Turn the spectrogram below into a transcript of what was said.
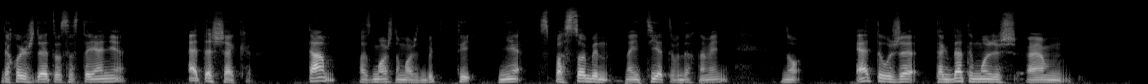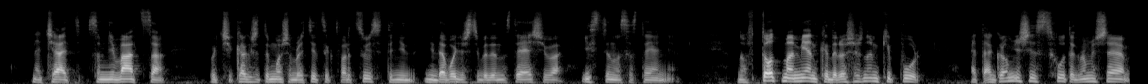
доходишь до этого состояния, это шекер. Там возможно, может быть, ты не способен найти это вдохновение, но это уже тогда ты можешь эм, начать сомневаться, как же ты можешь обратиться к Творцу, если ты не, не доводишь себя до настоящего истинного состояния. Но в тот момент, когда Рошашном Кипур, это огромнейший сход, огромнейшая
